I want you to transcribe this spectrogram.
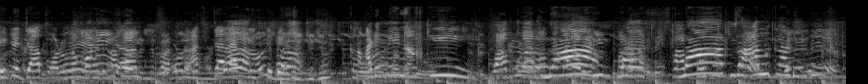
এইটা যা বড় কাটবে নাকি চাল কাটবে বেড়াবে।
